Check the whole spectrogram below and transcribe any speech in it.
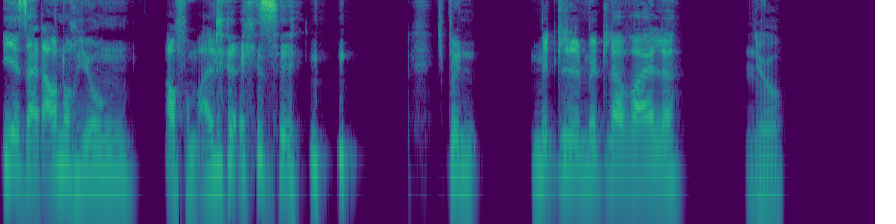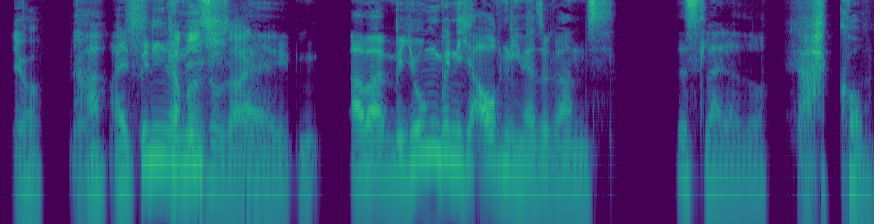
Ihr seid auch noch jung, auch vom Alter gesehen. Ich bin mittel mittlerweile. Jo. Jo. Ja, Ja. alt bin ich noch Kann man nicht. so sagen. Aber jung bin ich auch nicht mehr so ganz. Ist leider so. Ach komm.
